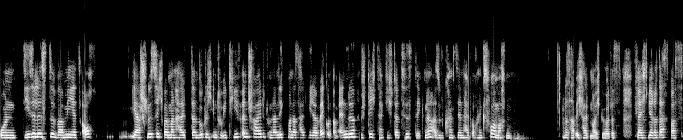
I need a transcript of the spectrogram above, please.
Und diese Liste war mir jetzt auch ja schlüssig, weil man halt dann wirklich intuitiv entscheidet und dann legt man das halt wieder weg und am Ende besticht halt die Statistik. Ne? Also du kannst dir dann halt auch nichts vormachen. Das habe ich halt neu gehört. Das, vielleicht wäre das was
